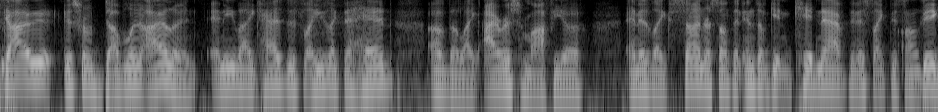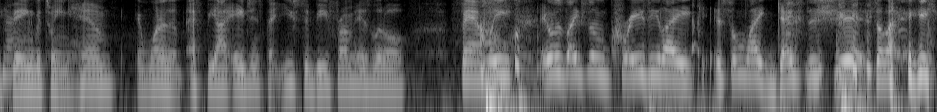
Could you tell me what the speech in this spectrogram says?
guy is from Dublin, Ireland, and he like has this like he's like the head of the like Irish mafia, and his like son or something ends up getting kidnapped, and it's like this Oh, big snap. thing between him and one of the FBI agents that used to be from his little family. It was like some crazy like it's some like gangster shit. So like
